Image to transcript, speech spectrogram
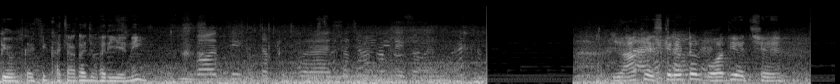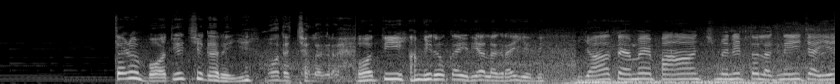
ट्यूब कैसी खचाखच भरी है नहीं? बहुत ही खचाखच भरा है सब नहीं देखा मैंने। यहाँ के एस्केलेटर बहुत ही अच्छे हैं। साइड में बहुत ही अच्छे घर है ये। बहुत अच्छा लग रहा है। बहुत ही अमीरों का एरिया लग रहा है ये भी। यहाँ से हमें पाँच मिनट तो लगने ही चाहिए।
